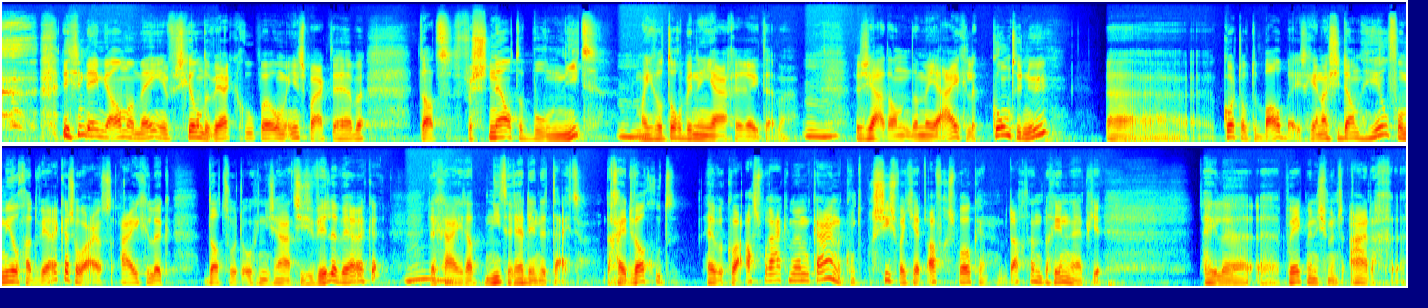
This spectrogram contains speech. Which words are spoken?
die neem je allemaal mee in verschillende werkgroepen om inspraak te hebben. Dat versnelt de boel niet, Mhm. maar je wilt toch binnen een jaar gereed hebben. Mhm. Dus ja, dan, dan ben je eigenlijk continu eh, kort op de bal bezig. En als je dan heel formeel gaat werken, zoals eigenlijk dat soort organisaties willen werken, dan ga je dat niet redden in de tijd. Dan ga je het wel goed hebben qua afspraken met elkaar. En dan komt er precies wat je hebt afgesproken en bedacht aan het begin. Dan heb je het hele eh, projectmanagement aardig, eh,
